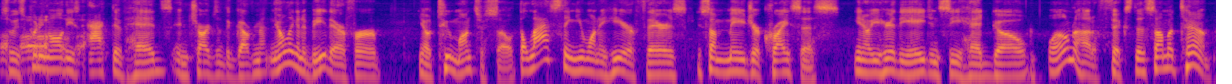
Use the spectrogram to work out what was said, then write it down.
So he's putting all these active heads in charge of the government. And they're only going to be there for, you know, two months or so. The last thing you want to hear if there's some major crisis, you know, you hear the agency head go, Well, I don't know how to fix this. I'm a temp.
